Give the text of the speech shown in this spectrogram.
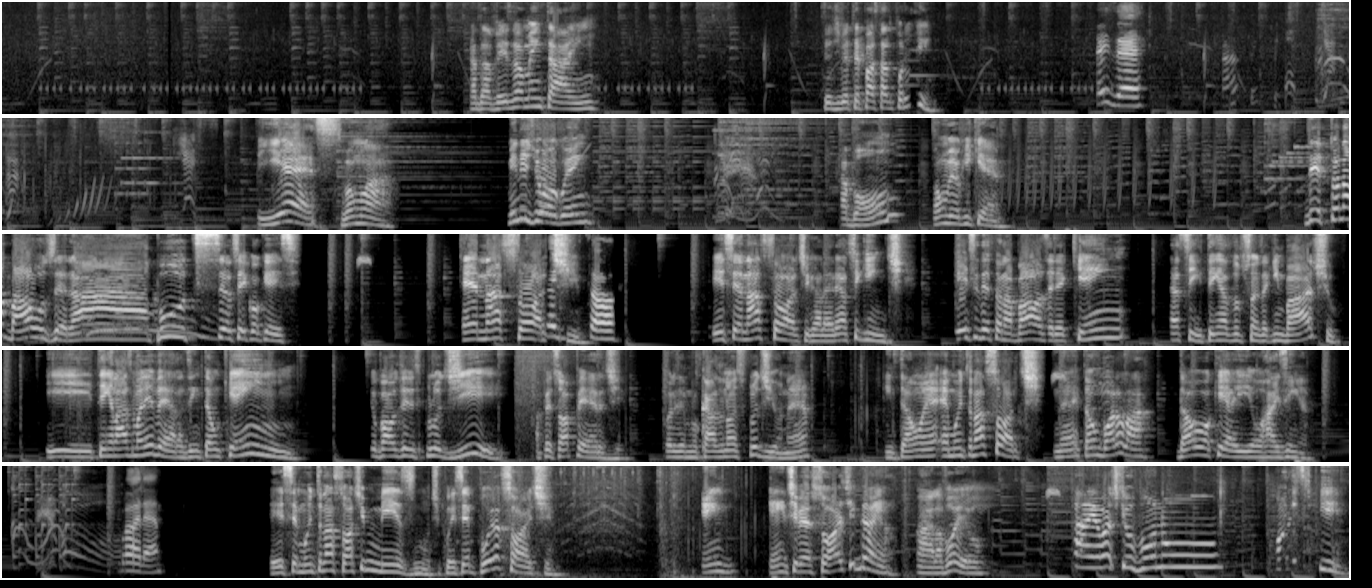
Cada vez vai aumentar, hein? Você devia ter passado por aqui. Pois é. yes! Vamos lá. Mini jogo, hein? Tá bom. Vamos ver o que que é. Detona Bowser. Ah, putz, eu sei qual que é esse. É na sorte. sorte. Esse é na sorte, galera. É o seguinte. Esse Detona Bowser é quem... Assim, tem as opções aqui embaixo. E tem lá as manivelas. Então, quem... Se o Bowser explodir, a pessoa perde. Por exemplo, no caso, não explodiu, né? Então, é, é muito na sorte, né? Então, bora lá. Dá o ok aí, ô Raizinha. Bora. Esse é muito na sorte mesmo. Tipo, esse é pura sorte. Quem, quem tiver sorte, ganha. Ah, lá vou eu. Ah, eu acho que eu vou no... Olha isso aqui.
